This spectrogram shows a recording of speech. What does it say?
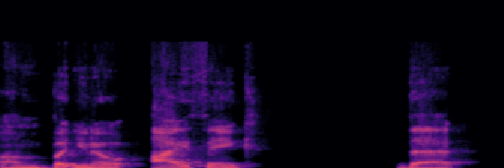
Um, but you know, I think that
